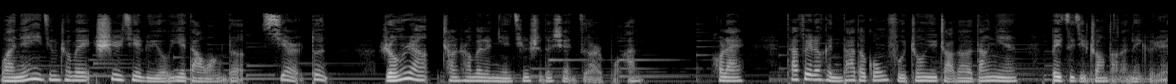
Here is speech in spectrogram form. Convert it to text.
晚年已经成为世界旅游业大王的希尔顿，仍然常常为了年轻时的选择而不安。后来，他费了很大的功夫，终于找到了当年被自己撞倒的那个人，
